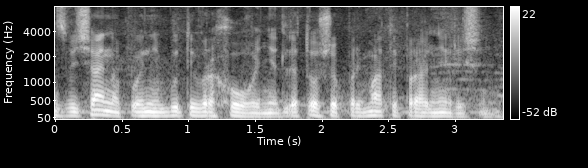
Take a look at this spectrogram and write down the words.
звичайно повинні бути враховані для того, щоб приймати правильні рішення.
